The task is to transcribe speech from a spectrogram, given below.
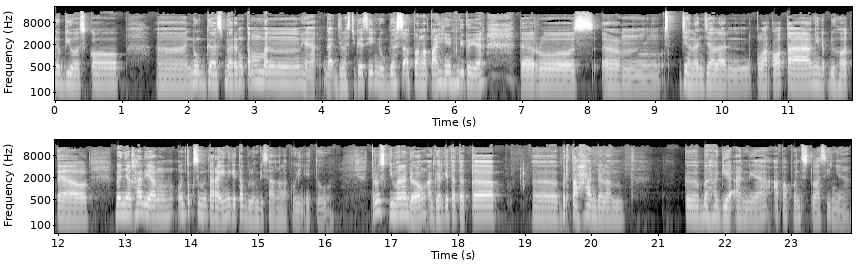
ngebioskop, eh, nugas bareng temen ya. Nggak jelas juga sih nugas apa ngapain gitu ya. Terus em, jalan-jalan keluar kota nginep di hotel. Banyak hal yang untuk sementara ini kita belum bisa ngelakuin itu. Terus gimana dong agar kita tetap eh, bertahan dalam kebahagiaan ya apa pun situasinya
